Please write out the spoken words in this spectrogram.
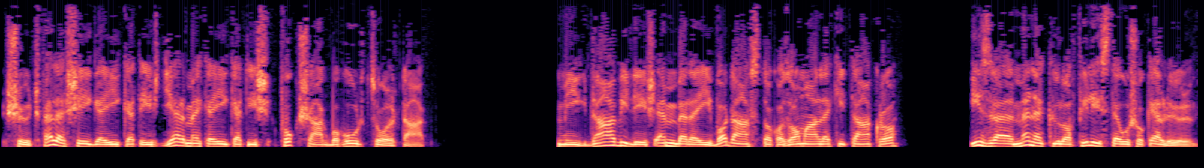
sőt feleségeiket és gyermekeiket is fogságba hurcolták. Míg Dávid és emberei vadáztak az amálekitákra, Izrael menekül a filiszteusok elől.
